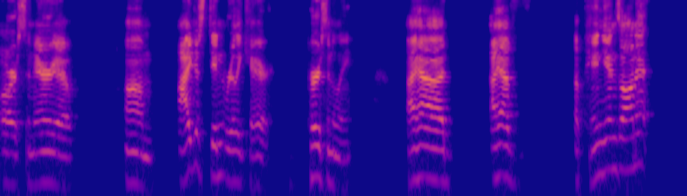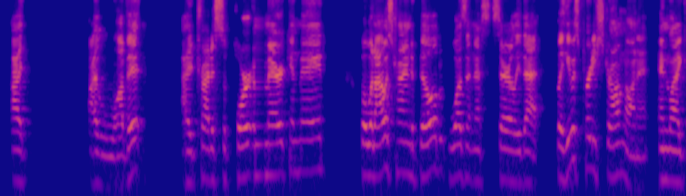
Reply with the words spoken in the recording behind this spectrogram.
our scenario um i just didn't really care personally i had i have opinions on it. I i love it. I try to support american made but what i was trying to build wasn't necessarily that but he was pretty strong on it. And like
